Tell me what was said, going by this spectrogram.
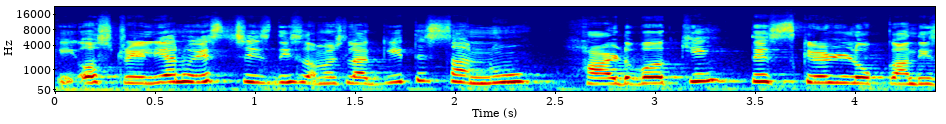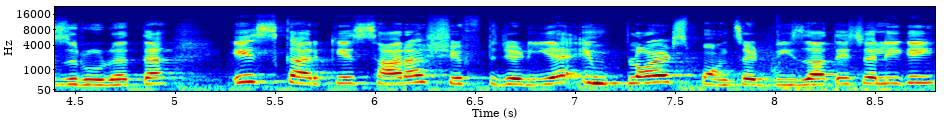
ਕਿ ਆਸਟ੍ਰੇਲੀਆ ਨੂੰ ਇਸ ਚੀਜ਼ ਦੀ ਸਮਝ ਲੱਗ ਗਈ ਤੇ ਸਾਨੂੰ ਹਾਰਡ ਵਰਕਿੰਗ ਤੇ ਸਕਿਲਡ ਲੋਕਾਂ ਦੀ ਜ਼ਰੂਰਤ ਹੈ। ਇਸ ਕਰਕੇ ਸਾਰਾ ਸ਼ਿਫਟ ਜਿਹੜੀ ਹੈ EMPLOYER ਸਪਾਂਸਰਡ ਵੀਜ਼ਾ ਤੇ ਚਲੀ ਗਈ।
